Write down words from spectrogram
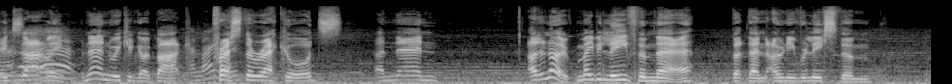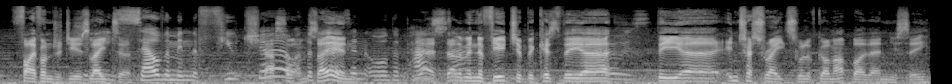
Exactly. Yeah. And then we can go back, like press this. the records, and then I don't know, maybe leave them there, but then only release them 500 years Should later. sell them in the future? That's what I'm saying. or the past? Yeah, sell them in the future because the uh, the uh, interest rates will have gone up by then. You see.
